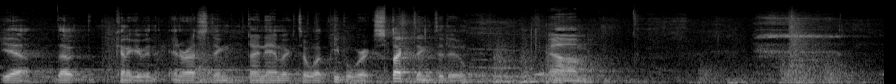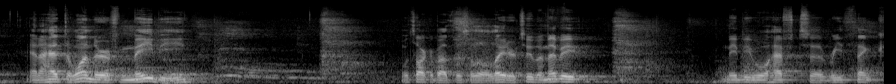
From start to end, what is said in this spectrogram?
yeah, that kind of gave an interesting dynamic to what people were expecting to do. Um, and I had to wonder if maybe we'll talk about this a little later too, but maybe maybe we'll have to rethink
